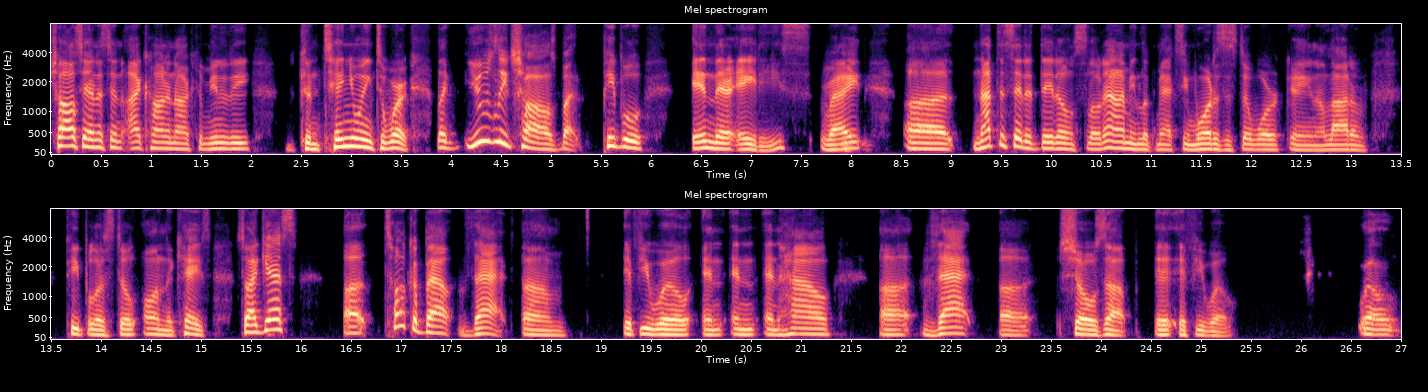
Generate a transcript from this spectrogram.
Charles Anderson, icon in our community, continuing to work. Like usually Charles, but people in their 80s, right? Mm-hmm. Uh, not to say that they don't slow down. I mean, look, Maxine Waters is still working. A lot of people are still on the case. So I guess uh talk about that, um, if you will, and and and how uh, that uh, shows up, if you will? Well,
